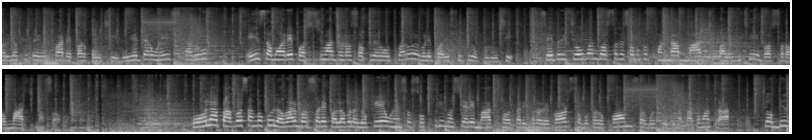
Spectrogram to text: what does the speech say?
ପରିଲକ୍ଷିତ ହେଉଥିବା ରେକର୍ଡ କରୁଛି ଦୁଇହଜାର ଉଣେଇଶ ଠାରୁ ଏହି ସମୟରେ ପଶ୍ଚିମା ଝଡ଼ ସକ୍ରିୟ ରହୁଥିବାରୁ ଏଭଳି ପରିସ୍ଥିତି ଉପୁଜୁଛି ସେହିପରି ଚଉବନ ବର୍ଷରେ ସବୁଠୁ ଥଣ୍ଡା ମାର୍ଚ୍ଚ ପାଲଟିଛି ଏ ବର୍ଷର ମାର୍ଚ୍ଚ ମାସ କୋହଲା ପାଗ ସାଙ୍ଗକୁ ଲଗାଣ ବର୍ଷାରେ କଲବଲ ଲୋକେ ଉଣେଇଶହ ସତୁରି ମସିହାରେ ମାର୍ଚ୍ଚ ଛଅ ତାରିଖର ରେକର୍ଡ ସବୁଠାରୁ କମ୍ ସର୍ବୋଚ୍ଚ ଦିନ ତାପମାତ୍ରା ଚବିଶ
